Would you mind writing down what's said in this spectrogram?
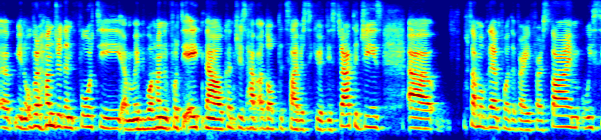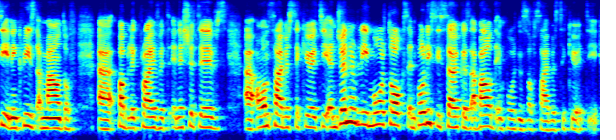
uh, you know, over 140, uh, maybe 148 now countries have adopted cybersecurity strategies. Uh, some of them for the very first time. We see an increased amount of uh, public-private initiatives uh, on cybersecurity and generally more talks in policy circles about the importance of cybersecurity.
